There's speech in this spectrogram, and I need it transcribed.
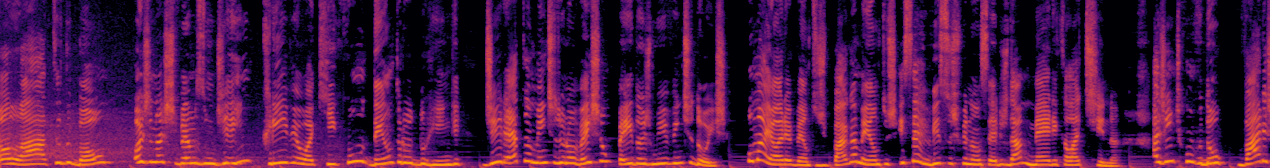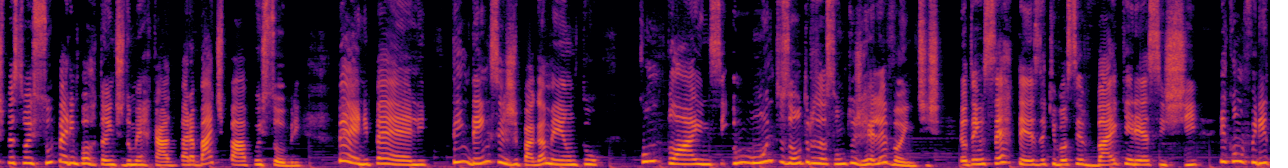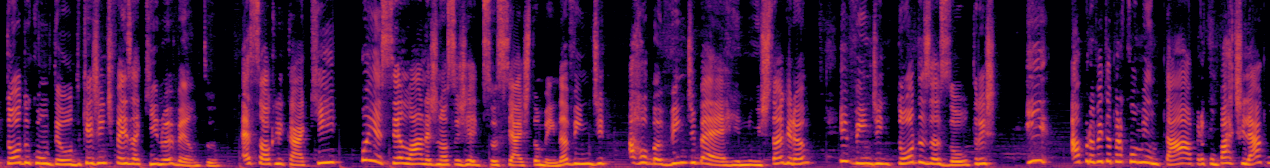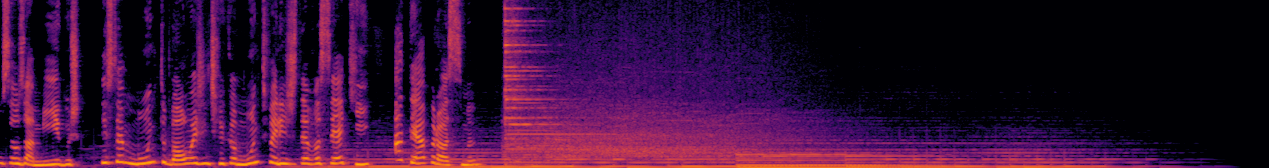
Olá, tudo bom? Hoje nós tivemos um dia incrível aqui com o Dentro do Ring, diretamente do Innovation Pay 2022, o maior evento de pagamentos e serviços financeiros da América Latina. A gente convidou várias pessoas super importantes do mercado para bate-papos sobre PNPL, tendências de pagamento, compliance e muitos outros assuntos relevantes. Eu tenho certeza que você vai querer assistir e conferir todo o conteúdo que a gente fez aqui no evento. É só clicar aqui conhecer lá nas nossas redes sociais também da Vind, arroba VindBR no Instagram e Vind em todas as outras. E aproveita para comentar, para compartilhar com seus amigos. Isso é muito bom, a gente fica muito feliz de ter você aqui. Até a próxima!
